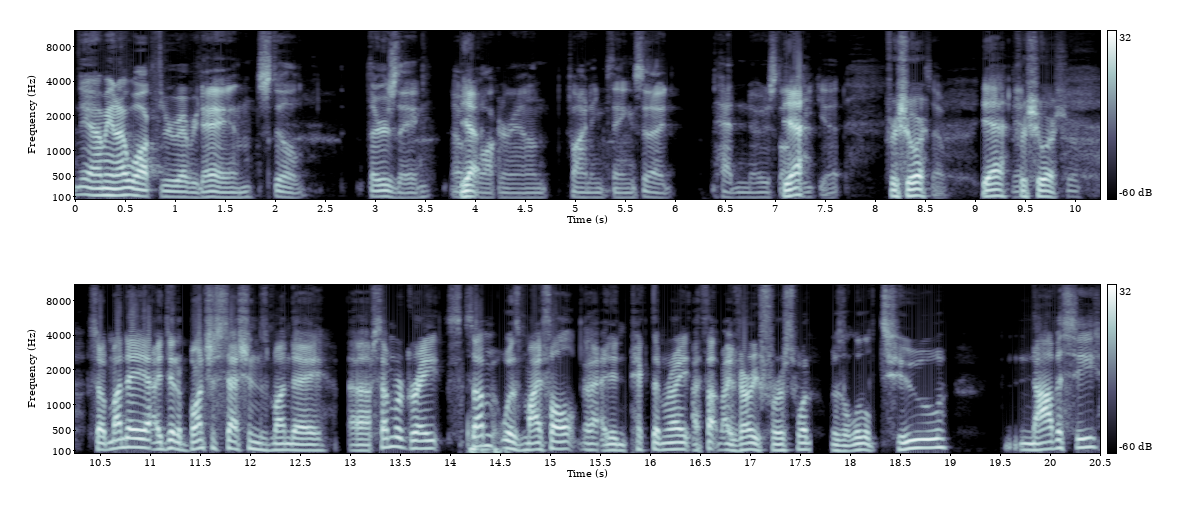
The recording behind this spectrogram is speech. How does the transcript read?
yeah, I mean, I walk through every day, and still Thursday, I was yeah. walking around finding things that I hadn't noticed all yeah, week yet. For sure. So, yeah, yeah for, sure. for sure. So Monday, I did a bunch of sessions Monday. Uh, some were great. Some was my fault. I didn't pick them right. I thought my very first one was a little too novicey,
